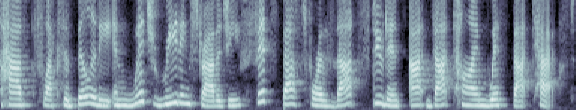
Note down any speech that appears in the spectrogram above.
have flexibility in which reading strategy fits best for that student at that time with that text.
